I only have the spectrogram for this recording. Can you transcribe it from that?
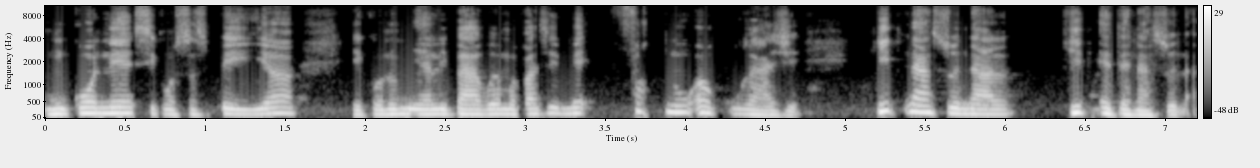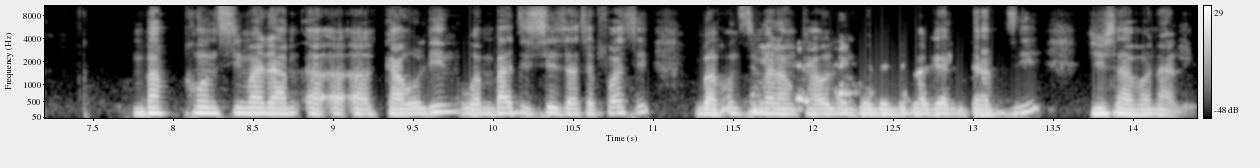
On connaît circonstances paysannes, l'économie n'est pas vraiment facile, mais il faut que nous encourager. Quitte national, quitte international. Par contre, si Madame euh, euh, euh, Caroline, ou pas dit César cette fois-ci, par contre, si Madame Caroline connaît des dit, juste avant d'aller.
